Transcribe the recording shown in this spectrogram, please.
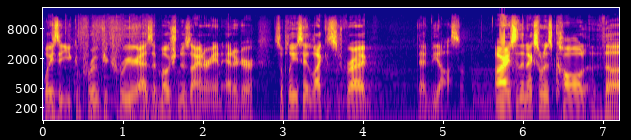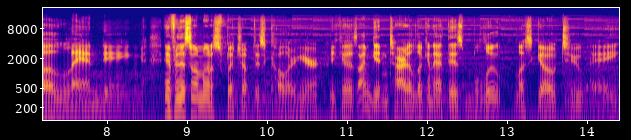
ways that you can improve your career as a motion designer and editor. So please hit like and subscribe. That'd be awesome. All right, so the next one is called The Landing. And for this one, I'm gonna switch up this color here because I'm getting tired of looking at this blue. Let's go to a,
